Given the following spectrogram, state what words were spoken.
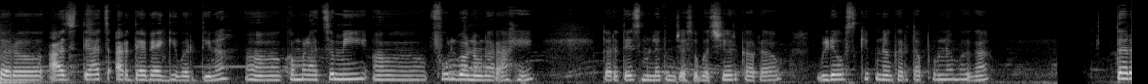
तर आज त्याच अर्ध्या बॅगीवरती ना कमळाचं मी फूल बनवणार आहे. तर तेच म्हणलं तुमच्यासोबत शेअर करावं. व्हिडिओ स्किप न करता पूर्ण बघा. तर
